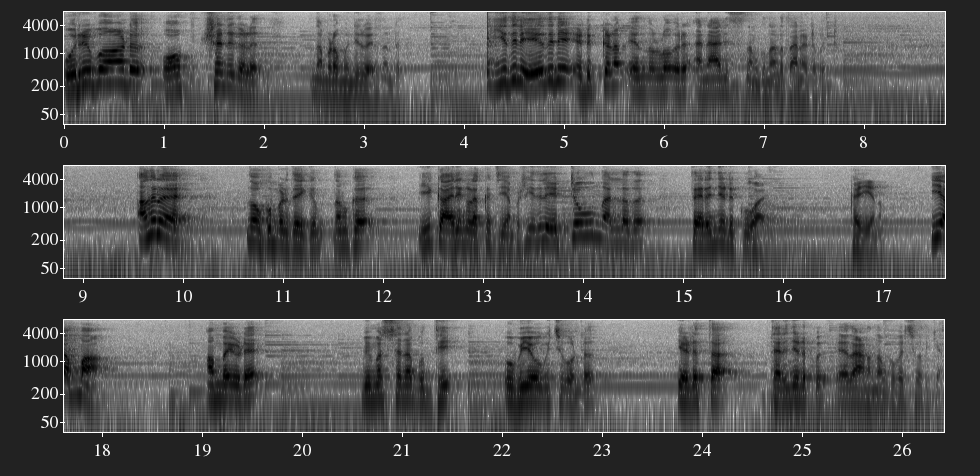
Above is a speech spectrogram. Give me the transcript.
ഒരുപാട് ഓപ്ഷനുകൾ നമ്മുടെ മുന്നിൽ വരുന്നുണ്ട്. ഇതിൽ ഏതിനെ എടുക്കണം എന്നുള്ള ഒരു അനാലിസിസ് നമുക്ക് നടത്താനായിട്ട് പറ്റും. അങ്ങനെ നോക്കുമ്പോഴത്തേക്കും നമുക്ക് ഈ കാര്യങ്ങളൊക്കെ ചെയ്യാം. പക്ഷേ ഇതിൽ ഏറ്റവും നല്ലത് തിരഞ്ഞെടുക്കുവാൻ കഴിയണം. ഈ അമ്മ അമ്മയുടെ വിമർശന ബുദ്ധി ഉപയോഗിച്ചുകൊണ്ട് എടുത്ത തിരഞ്ഞെടുപ്പ് ഏതാണെന്ന് നമുക്ക് പരിശോധിക്കാം.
